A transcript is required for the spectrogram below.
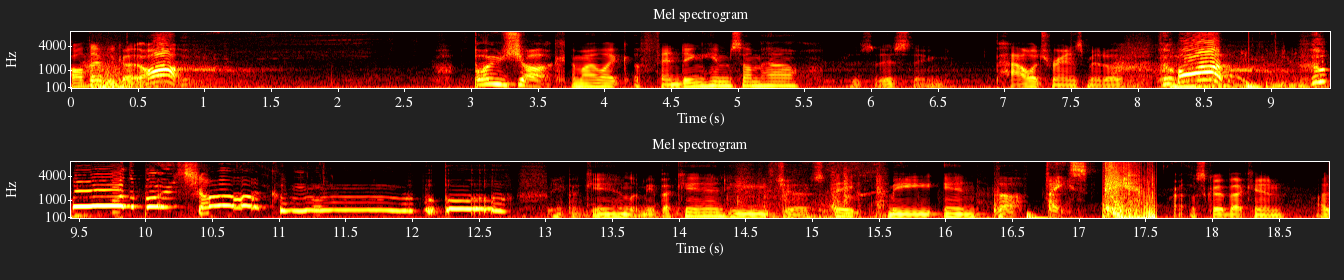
Oh, there we go. Oh! Boneshark! Am I like offending him somehow? What is this thing? Power transmitter. Oh! Oh, the boat shark! Mm, Let me back in, let me back in. He just ate me in the face. Alright, let's go back in. I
